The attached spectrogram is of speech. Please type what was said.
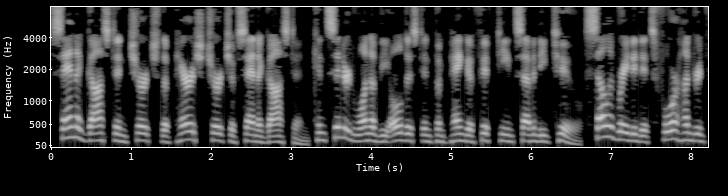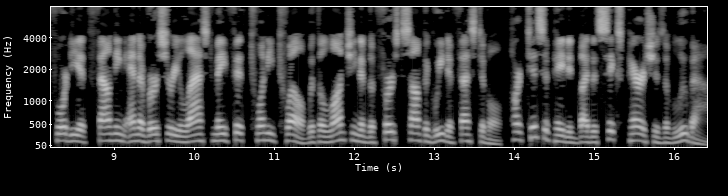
San Agustin Church The parish church of San Agustin, considered one of the oldest in Pampanga 1572, celebrated its 440th founding anniversary last May 5, 2012 with the launching of the first Sampaguita Festival, participated by the six parishes of Lubao,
